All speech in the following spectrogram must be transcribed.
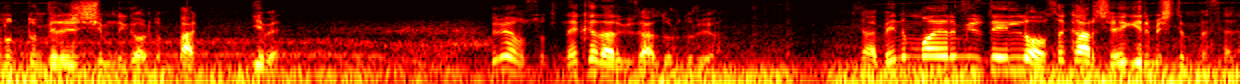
unuttum virajı şimdi gördüm. Bak gibi. Görüyor musun? Ne kadar güzel durduruyor. Ya benim bu ayarım %50 olsa karşıya girmiştim mesela.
